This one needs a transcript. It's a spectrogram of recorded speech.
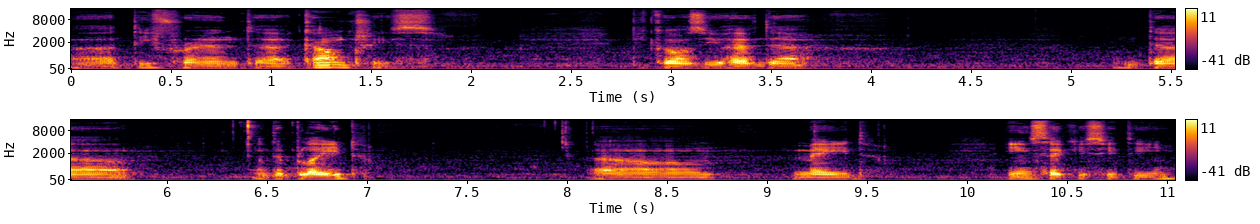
uh, different uh, countries. Because you have the the the blade um, made in Seki City,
